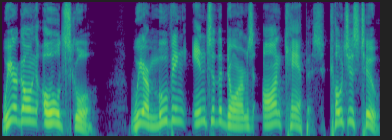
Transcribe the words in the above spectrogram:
We are going old school. We are moving into the dorms on campus. Coaches too.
